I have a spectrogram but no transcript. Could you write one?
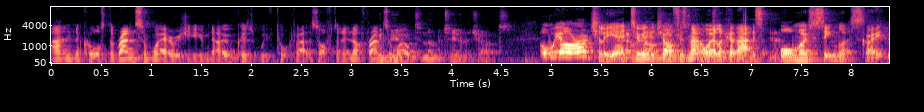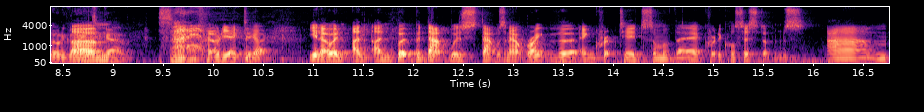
and of course, the ransomware, as you know, because we've talked about this often enough, We're ransomware. to number two in the charts. Oh, we are actually, yeah. Yeah, two in the charts is moving malware. Look at that; it's yeah. almost seamless. Great, we only got eight Um, to go. So only eight to go. You know, and, and, and but but that was that was an outbreak that encrypted some of their critical systems um,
